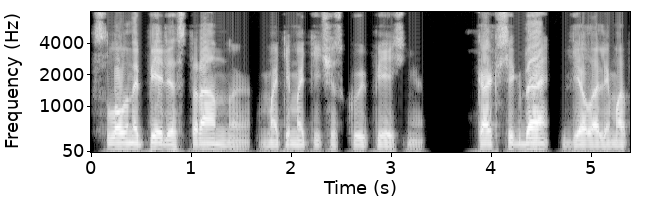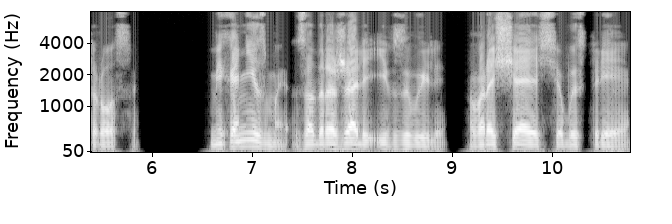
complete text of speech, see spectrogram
словно пели странную математическую песню, как всегда делали матросы. Механизмы задрожали и взвыли, вращаясь все быстрее,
